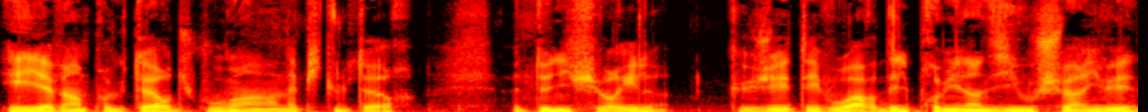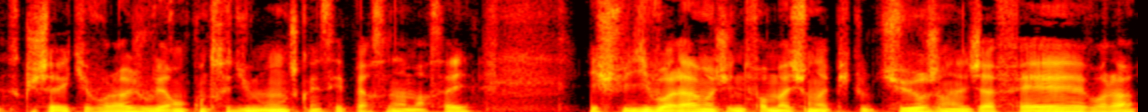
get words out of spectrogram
et il y avait un producteur, du coup, un apiculteur, Denis Furil, que j'ai été voir dès le premier lundi où je suis arrivé, parce que je savais que voilà, je voulais rencontrer du monde, je connaissais personne à Marseille. Et je lui dis voilà, moi j'ai une formation d'apiculture, j'en ai déjà fait, voilà.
